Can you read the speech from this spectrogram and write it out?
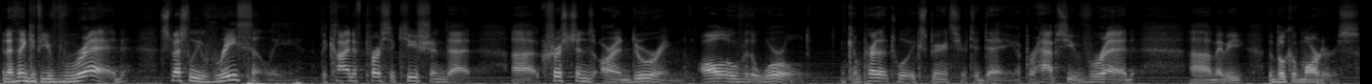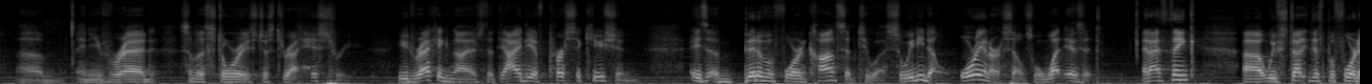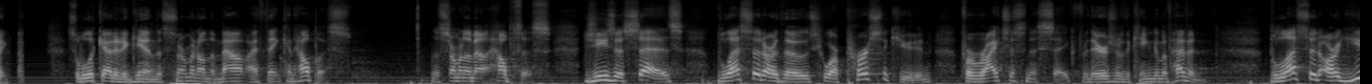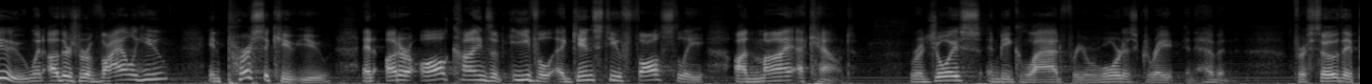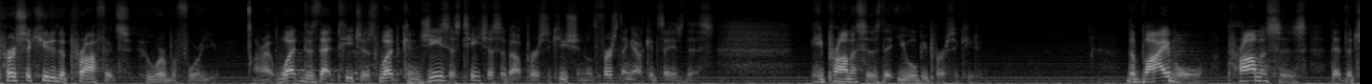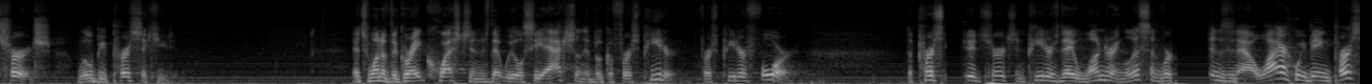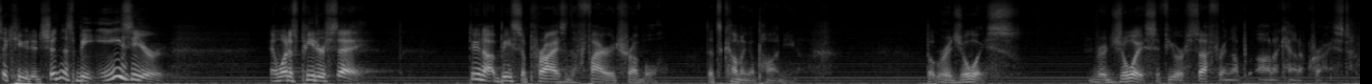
And I think if you've read, especially recently, the kind of persecution that uh, Christians are enduring all over the world, and compare that to what we experience here today, or perhaps you've read uh, maybe the Book of Martyrs, um, and you've read some of the stories just throughout history, you'd recognize that the idea of persecution is a bit of a foreign concept to us. So we need to orient ourselves. Well, what is it? And I think uh, we've studied this before, so we'll look at it again. The Sermon on the Mount, I think, can help us. The Sermon on the Mount helps us. Jesus says, Blessed are those who are persecuted for righteousness' sake, for theirs are the kingdom of heaven. Blessed are you when others revile you and persecute you and utter all kinds of evil against you falsely on my account. Rejoice and be glad, for your reward is great in heaven. For so they persecuted the prophets who were before you. All right, what does that teach us? What can Jesus teach us about persecution? Well, the first thing I could say is this He promises that you will be persecuted. The Bible promises that the church will be persecuted. It's one of the great questions that we will see actually in the book of 1 Peter, 1 Peter 4 the persecuted church in Peter's day wondering listen, we're Christians now. Why are we being persecuted? Shouldn't this be easier? And what does Peter say? Do not be surprised at the fiery trouble that's coming upon you, but rejoice. Rejoice if you are suffering up on account of Christ.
